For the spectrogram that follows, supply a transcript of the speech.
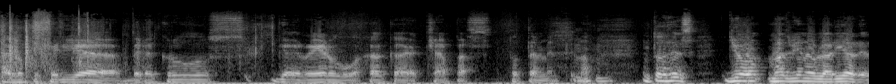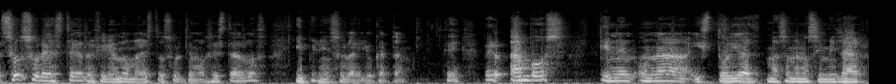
a lo que sería Veracruz, Guerrero, Oaxaca, Chiapas, totalmente, ¿no? Entonces, yo más bien hablaría del sur-sureste, refiriéndome a estos últimos estados, y península de Yucatán. ¿Sí? Pero ambos tienen una historia más o menos similar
